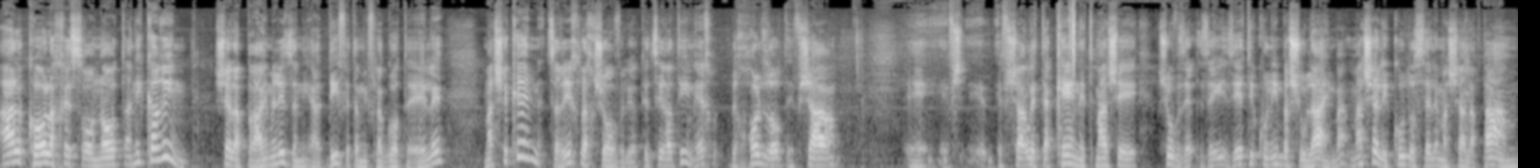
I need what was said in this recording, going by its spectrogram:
על כל החסרונות הניכרים של הפריימריז, אני אעדיף את המפלגות האלה. מה שכן, צריך לחשוב ולהיות יצירתיים, איך בכל זאת אפשר... אפשר, אפשר לתקן את מה ש... שוב, זה, זה, זה יהיה תיקונים בשוליים. מה, מה שהליכוד עושה למשל הפעם,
